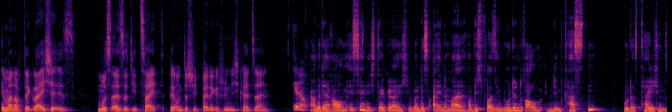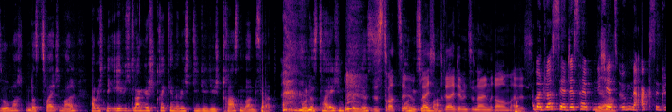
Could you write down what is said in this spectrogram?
immer noch der gleiche ist, muss also die Zeit der Unterschied bei der Geschwindigkeit sein. Genau. Aber der Raum ist ja nicht der gleiche, weil das eine Mal habe ich quasi nur den Raum in dem Kasten wo das Teilchen so macht. Und das zweite Mal habe ich eine ewig lange Strecke, nämlich die, die die Straßenbahn fährt, wo das Teilchen drin ist. Es ist trotzdem im so gleichen macht. dreidimensionalen Raum alles. Aber du hast ja deshalb nicht Ja. jetzt irgendeine Achse Genau.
